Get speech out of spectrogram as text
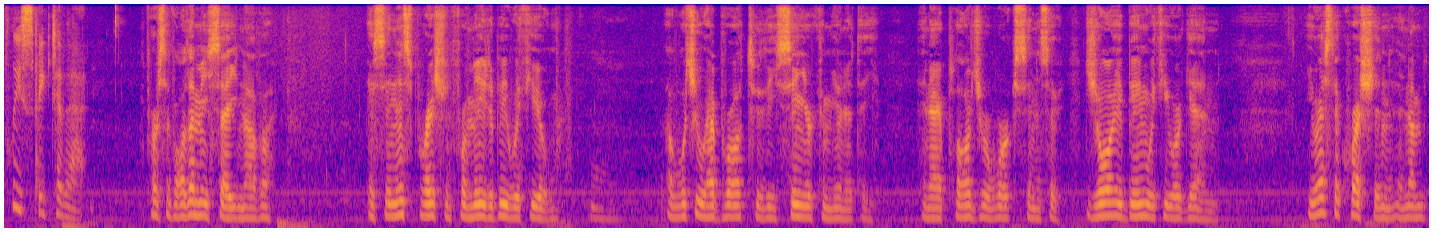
Please speak to that. First of all, let me say, Nava, it's an inspiration for me to be with you, mm. of what you have brought to the senior community. And I applaud your works, and it's a joy being with you again. You asked a question, and I'm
